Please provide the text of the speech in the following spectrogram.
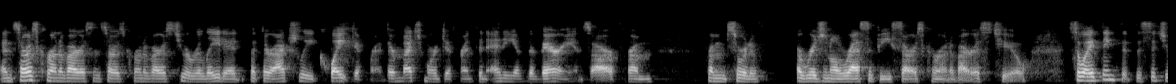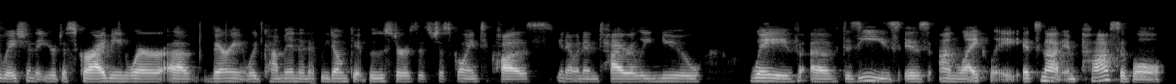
And SARS coronavirus and SARS coronavirus 2 are related, but they're actually quite different. They're much more different than any of the variants are from from sort of original recipe SARS coronavirus 2. So I think that the situation that you're describing where a variant would come in and if we don't get boosters it's just going to cause, you know, an entirely new wave of disease is unlikely. It's not impossible,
